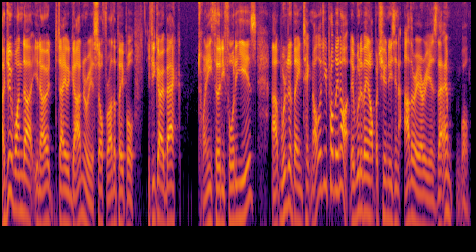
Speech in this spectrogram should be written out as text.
I do wonder, you know, David Gardner or yourself or other people, if you go back 20, 30, 40 years. Uh, would it have been technology? Probably not. It would have been opportunities in other areas that, and well,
